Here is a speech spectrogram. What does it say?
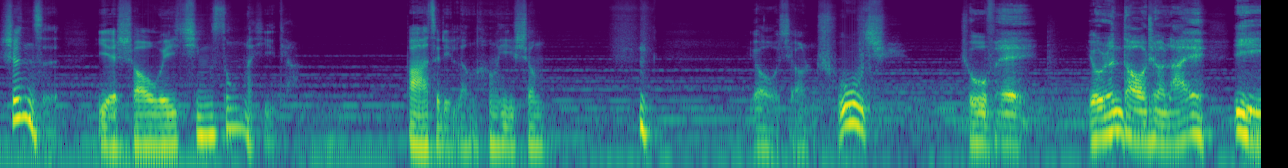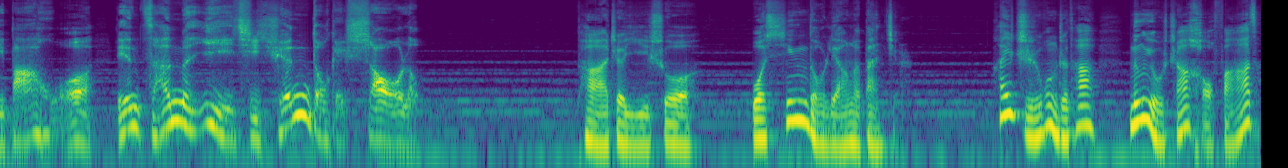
身子也稍微轻松了一点。八字里冷哼一声，哼。要想出去，除非有人到这来，一把火连咱们一起全都给烧了。他这一说，我心都凉了半截儿，还指望着他能有啥好法子？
